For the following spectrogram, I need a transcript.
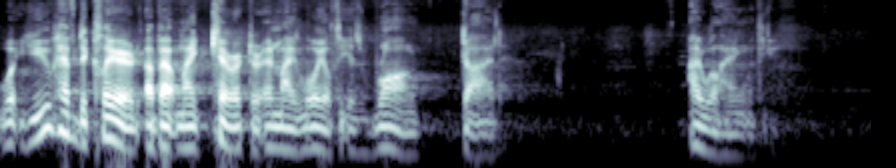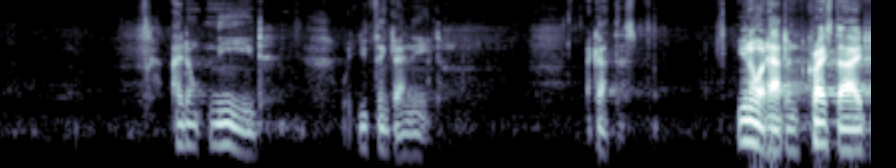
What you have declared about my character and my loyalty is wrong, God. I will hang with you. I don't need what you think I need. I got this. You know what happened. Christ died.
